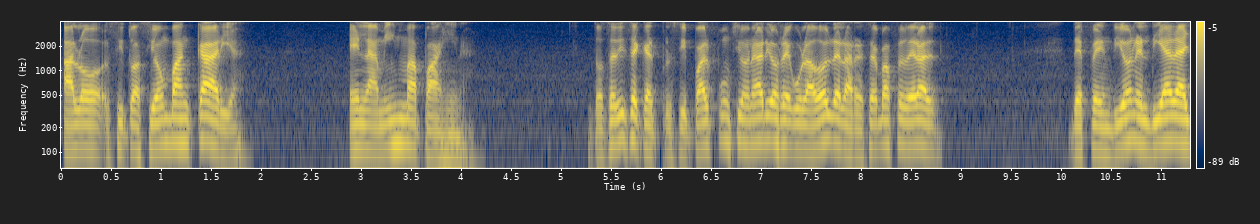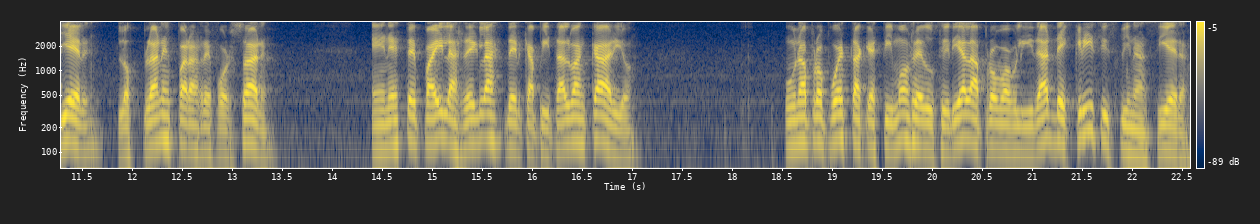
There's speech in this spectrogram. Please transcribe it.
a la situación bancaria en la misma página. Entonces dice que el principal funcionario regulador de la Reserva Federal defendió en el día de ayer los planes para reforzar en este país las reglas del capital bancario, una propuesta que estimó reduciría la probabilidad de crisis financiera.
